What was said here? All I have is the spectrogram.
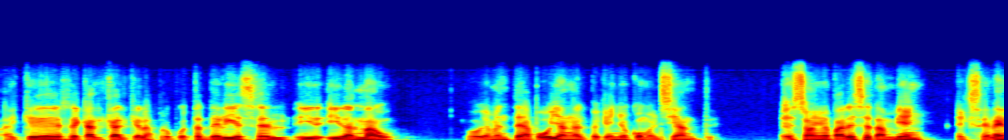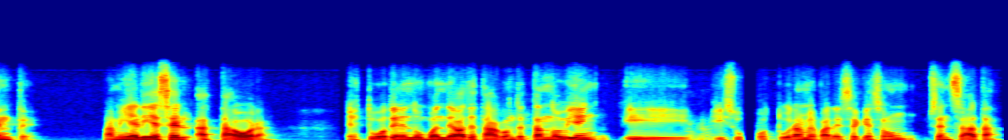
hay que recalcar que las propuestas de Eliezer y, y Dalmau obviamente apoyan al pequeño comerciante. Eso a mí me parece también excelente. Para mí Eliezer hasta ahora estuvo teniendo un buen debate, estaba contestando bien y, sus posturas me parece que son sensatas.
